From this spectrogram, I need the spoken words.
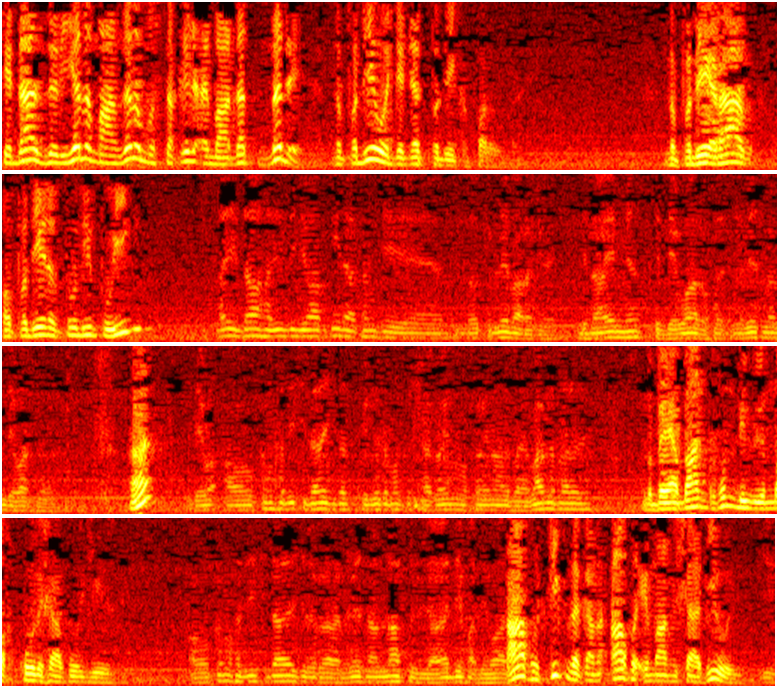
چې دا ذریعہ د مانځه مستقل عبادت نه دی نو په دې وجه جنت په دې کفاره نو په دې راز او په دې نو ته دی پوئږي دای دا حدیث جواب کی راکم چې د کله بارے کې د لای مې چې دیوال نبی اسلام دیوال نه ها دیو او کوم حدیث دا چې تاسو کله تمه شاګای نو کوي نه بیان لپاره د بیان کوم دی مخکول شاکول جیز او کوم حدیث دا چې د نبی اسلام نه په دی په دیوال هغه ټیک ده کنه هغه امام شادی وایي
